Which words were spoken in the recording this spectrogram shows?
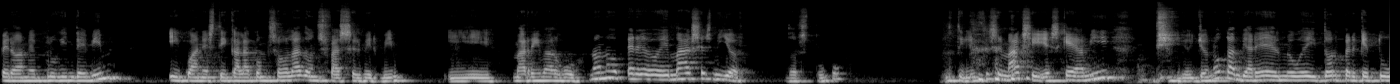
però amb el plugin de Vim, i quan estic a la consola, doncs faig servir Vim. I m'arriba algú, no, no, però Emacs és millor. Doncs tu utilitzes Emacs i és que a mi, jo, jo no canviaré el meu editor perquè tu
